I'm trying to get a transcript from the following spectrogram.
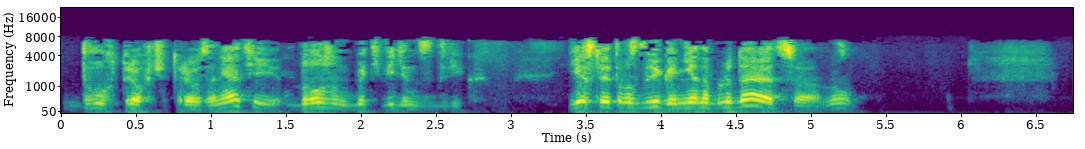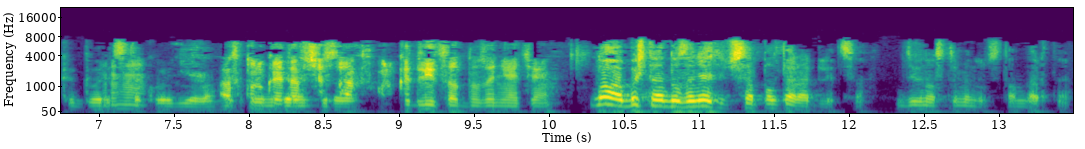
двух, трех, четырех занятий должен быть виден сдвиг. Если этого сдвига не наблюдается, ну, как говорится, угу. такое дело. А сколько это в часах, сколько длится одно занятие? Ну, обычно одно занятие часа полтора длится. 90 минут стандартное.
